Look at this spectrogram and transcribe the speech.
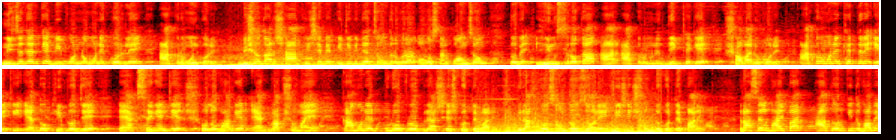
নিজেদেরকে বিপন্ন মনে করলেই আক্রমণ করে। বিষধর সাপ হিসেবে পৃথিবীতে চন্দ্রবুড়ার অবস্থান পঞ্চম, তবে হিংস্রতা আর আক্রমণের দিক থেকে সবার উপরে। আক্রমণের ক্ষেত্রে এটি এত ক্ষিপ্র যে এক সেকেন্ডের ষোলো ভাগের এক ভাগ সময়ে কামড়ের পুরো প্রক্রিয়া শেষ করতে পারে। এরা প্রচণ্ড জ্বরে হিসি শব্দ করতে পারে। রাসেল ভাইপার আতর্কিতভাবে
